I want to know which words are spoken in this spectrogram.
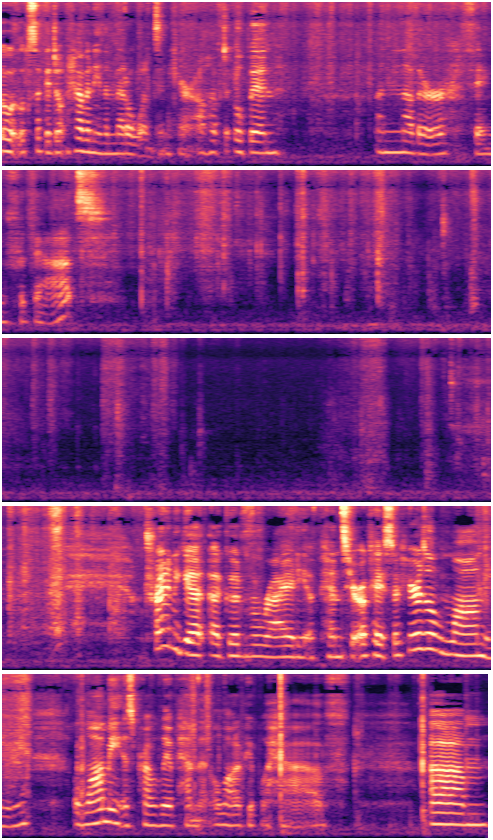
oh, it looks like I don't have any of the metal ones in here. I'll have to open another thing for that. I'm trying to get a good variety of pens here. Okay, so here's a Lamy. A Lamy is probably a pen that a lot of people have. Um,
